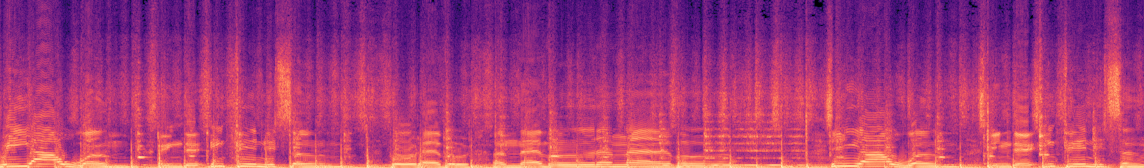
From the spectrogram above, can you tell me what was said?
We are one in the infinite sun, forever and ever and ever. Are one in the infinite sun,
